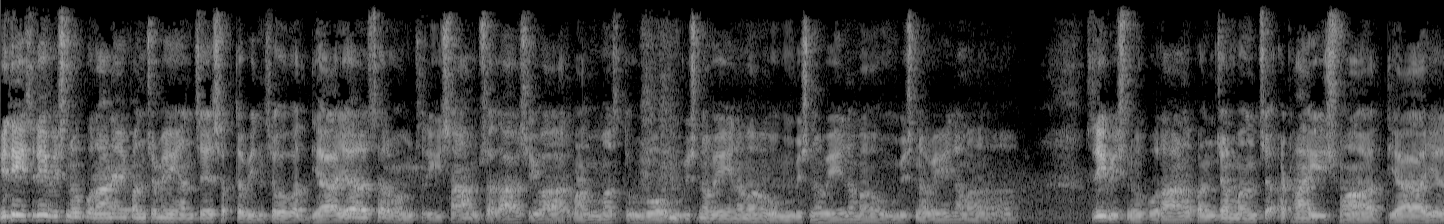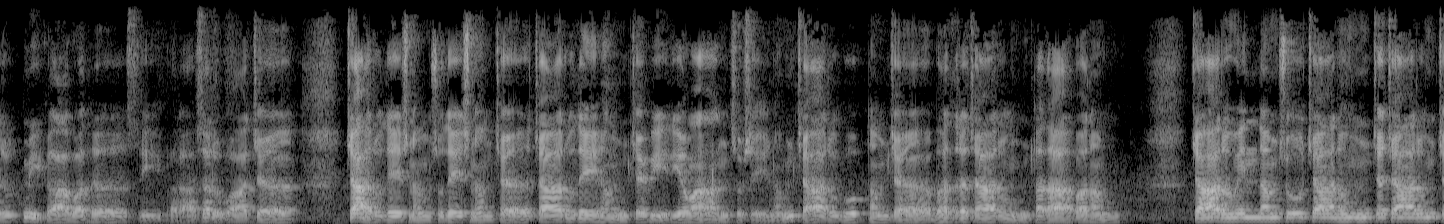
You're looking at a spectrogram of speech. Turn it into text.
इति श्रीविष्णुपुराणे पञ्चमे अंशे सप्तविंशोऽध्याय सर्वं श्रीशां सदाशिवार्पणम् अस्तु। ॐ विष्णवे नम, ॐ विष्णवे नम, ॐ विष्णवे नमः। श्रीविष्णुपुराण पञ्चम अंश अठाईष्वाध्याय रुक्मिकावध। श्रीपराशर उवाच चारुदेशनं सुदेशनं च, चारुदेहं च वीर्यवान् सुषेणं, चारुगुप्तं च, भद्रचारुं तथा परम् चारुविन्दं सुचारुं च चारुं च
